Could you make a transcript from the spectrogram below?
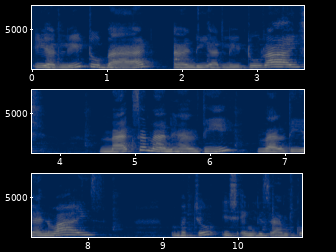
Early to bed and early to rise makes a man healthy wealthy and wise बच्चों इस इंग्लिश रैम्स को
